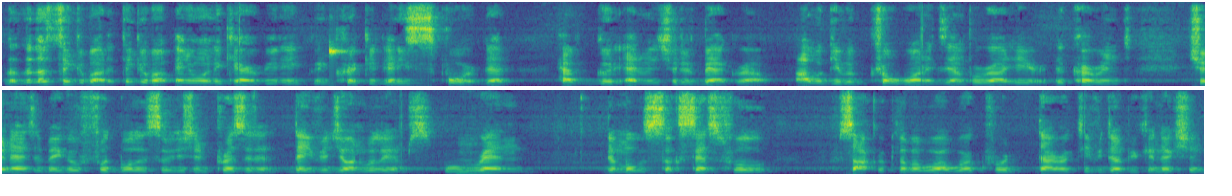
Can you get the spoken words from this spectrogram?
Let, us think about it. Think about anyone in the Caribbean in, in cricket, any sport that have good administrative background. I would give a throw one example right here. The current Trinidad and Tobago Football Association president, David John Williams, who ran the most successful soccer club where I work for, DirecTV W Connection,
